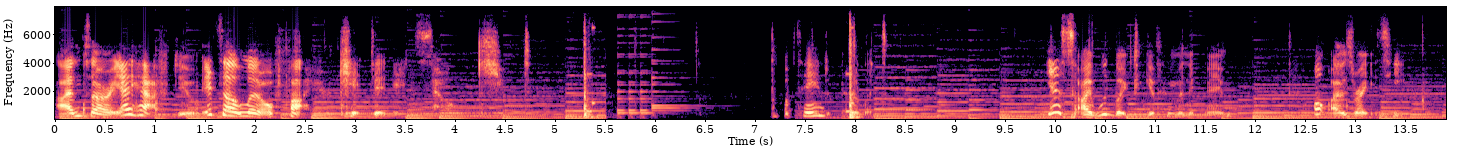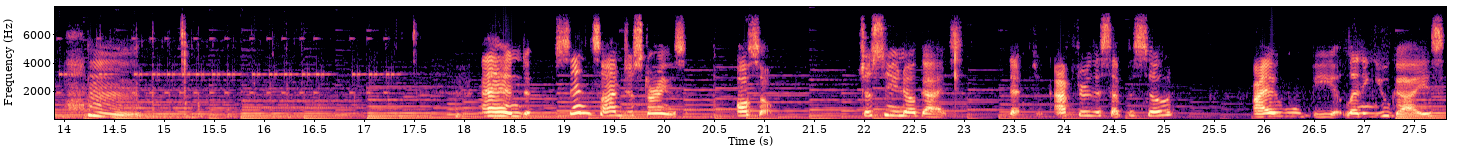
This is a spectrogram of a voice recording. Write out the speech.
I'm sorry, I have to. It's a little fire kitten. It's so cute. Obtained Perlet. Yes, I would like to give him a nickname. Oh, I was right, it's he. Hmm. And since I'm just starting this, also, just so you know, guys, that after this episode, I will be letting you guys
